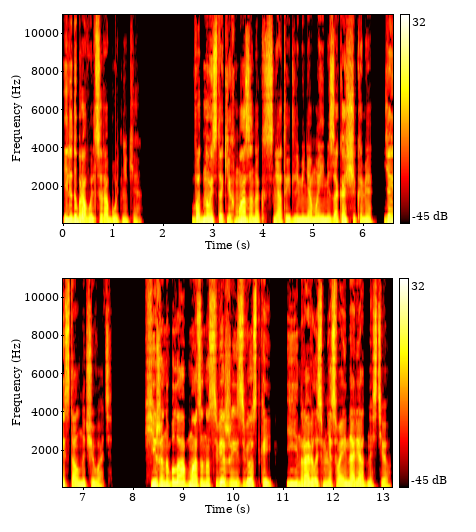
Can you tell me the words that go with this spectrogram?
или добровольцы-работники. В одной из таких мазанок, снятой для меня моими заказчиками, я и стал ночевать. Хижина была обмазана свежей звездкой и нравилась мне своей нарядностью.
